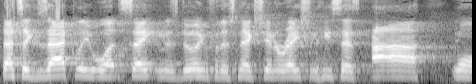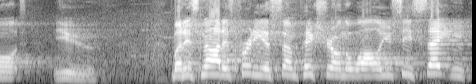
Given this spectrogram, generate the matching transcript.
That's exactly what Satan is doing for this next generation. He says, I want you. But it's not as pretty as some picture on the wall. You see, Satan,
